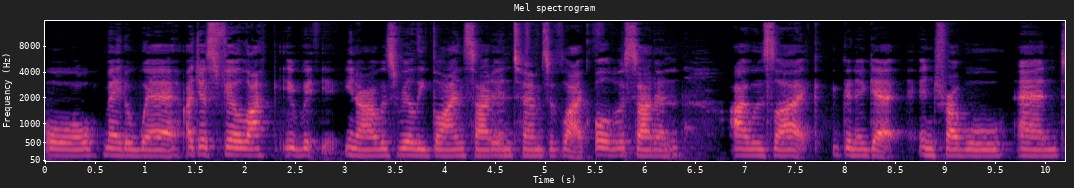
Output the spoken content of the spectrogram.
or made aware? I just feel like it you know I was really blindsided in terms of like all of a sudden I was like to get in trouble and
